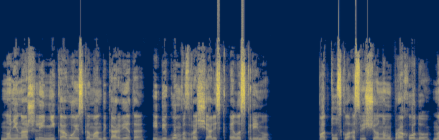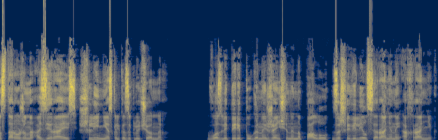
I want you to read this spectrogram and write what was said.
но не нашли никого из команды корвета и бегом возвращались к Элоскрину. По тускло освещенному проходу, настороженно озираясь, шли несколько заключенных. Возле перепуганной женщины на полу зашевелился раненый охранник.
